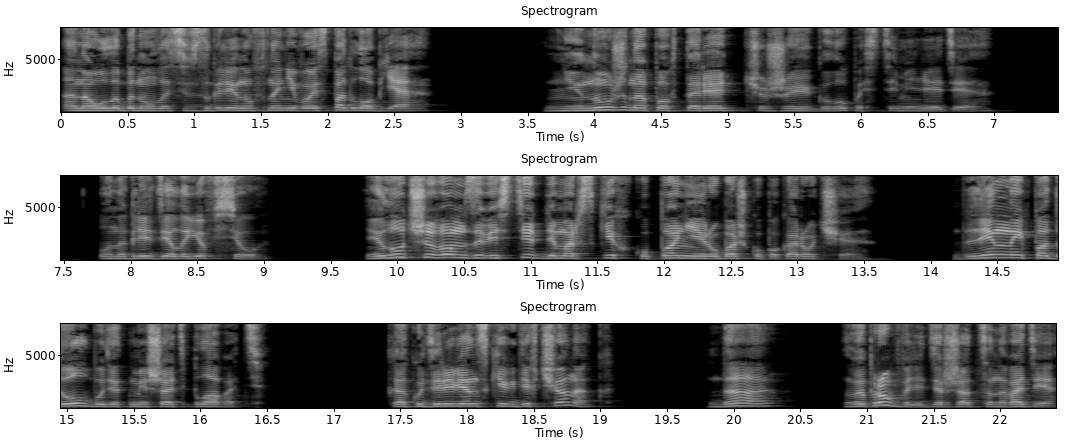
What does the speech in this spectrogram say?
Она улыбнулась, взглянув на него из-под лобья. «Не нужно повторять чужие глупости, миледи». Он оглядел ее всю. «И лучше вам завести для морских купаний рубашку покороче. Длинный подол будет мешать плавать». «Как у деревенских девчонок?» «Да. Вы пробовали держаться на воде?»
